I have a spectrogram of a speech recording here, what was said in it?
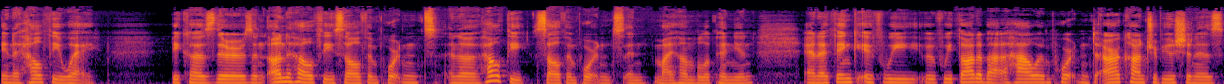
in a healthy way, because there's an unhealthy self importance and a healthy self importance, in my humble opinion. And I think if we if we thought about how important our contribution is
